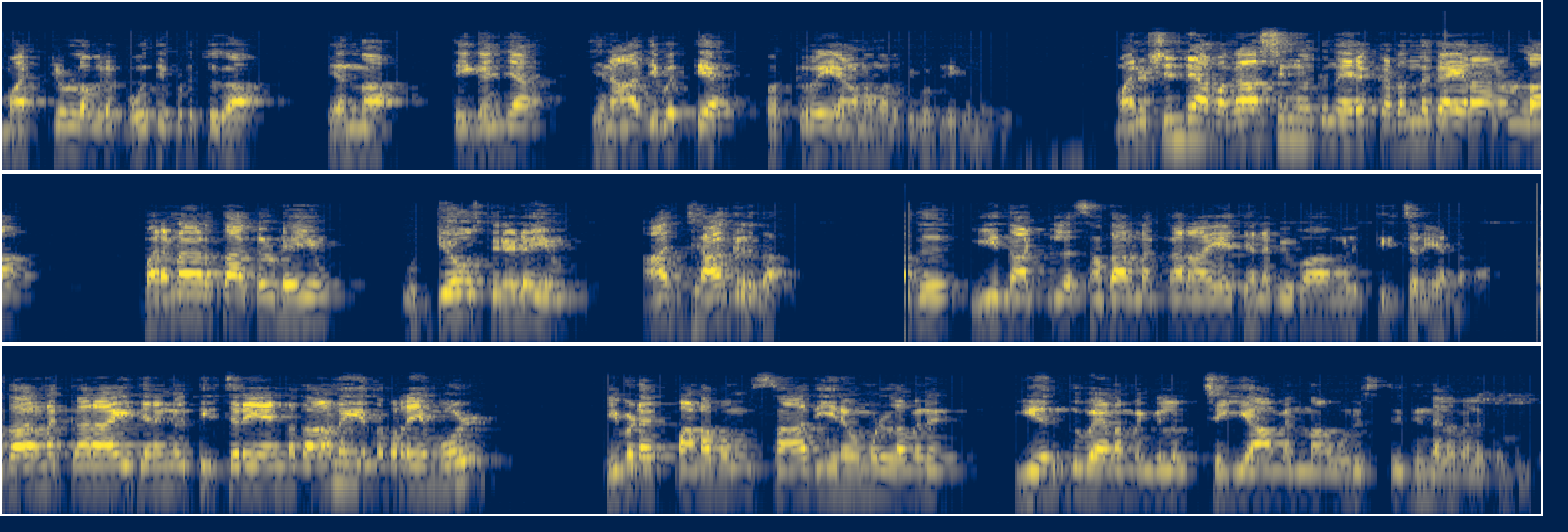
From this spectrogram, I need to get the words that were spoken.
മറ്റുള്ളവരെ ബോധ്യപ്പെടുത്തുക എന്ന തികഞ്ഞ ജനാധിപത്യ പ്രക്രിയയാണ് നടത്തിക്കൊണ്ടിരിക്കുന്നത്. മനുഷ്യന്റെ അവകാശങ്ങൾക്ക് നേരെ കടന്നു കയറാനുള്ള ഭരണകർത്താക്കളുടെയും ഉദ്യോഗസ്ഥരുടെയും ആ ജാഗ്രത അത് ഈ നാട്ടിലെ സാധാരണക്കാരായ ജനവിഭാഗങ്ങൾ തിരിച്ചറിയേണ്ടതാണ്. സാധാരണക്കാരായ ജനങ്ങൾ തിരിച്ചറിയേണ്ടതാണ് എന്ന് പറയുമ്പോൾ ഇവിടെ പണവും സ്വാധീനവുമുള്ളവന് എന്തു വേണമെങ്കിലും ചെയ്യാമെന്ന ഒരു സ്ഥിതി നിലനിൽക്കുന്നുണ്ട്.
